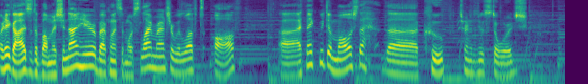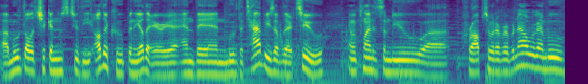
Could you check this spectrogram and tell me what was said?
Alright, hey guys, it's Abomination 9 here. We're back playing some more Slime Rancher. We left off. Uh, I think we demolished the, the coop, turned it into storage, uh, moved all the chickens to the other coop in the other area, and then moved the tabbies over there too. And we planted some new uh, crops or whatever. But now we're gonna move,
